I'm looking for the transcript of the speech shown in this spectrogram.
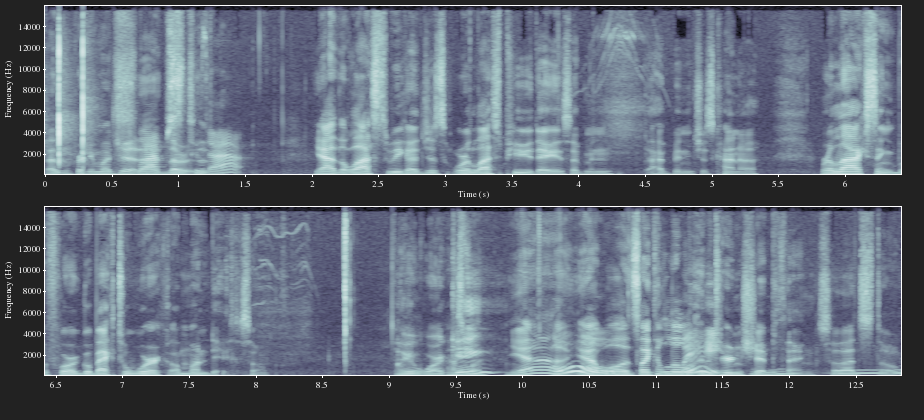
that's pretty much it. I- Slaps the- to that. yeah, the last week I just or last few days I've been I've been just kind of relaxing before I go back to work on Monday. So Oh, you're that's fun. working? Yeah, yeah. Well, it's like a little wait. internship thing, so that's dope.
